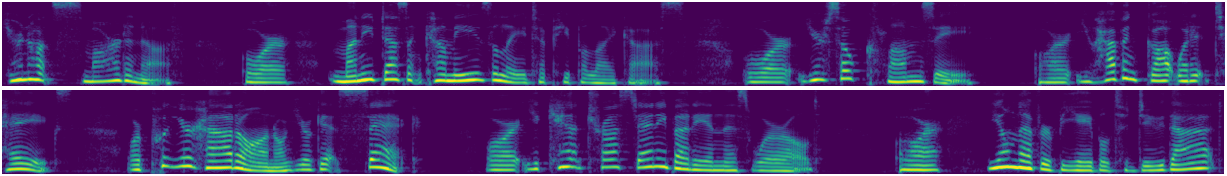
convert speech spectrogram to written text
you're not smart enough, or money doesn't come easily to people like us, or you're so clumsy, or you haven't got what it takes, or put your hat on or you'll get sick, or you can't trust anybody in this world, or you'll never be able to do that,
